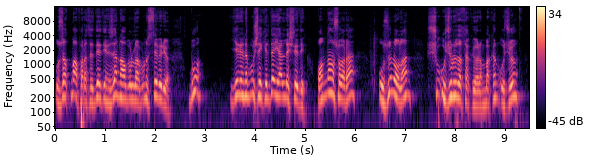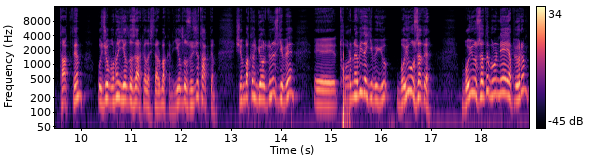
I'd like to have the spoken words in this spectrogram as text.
uzatma aparatı dediğinizde nalburlar bunu size veriyor. Bu yerine bu şekilde yerleştirdik. Ondan sonra uzun olan şu ucunu da takıyorum. Bakın ucu taktım. Ucu bunun yıldız arkadaşlar. Bakın yıldız ucu taktım. Şimdi bakın gördüğünüz gibi e, tornavida gibi yu- boyu uzadı. Boyu uzadı. Bunu niye yapıyorum?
